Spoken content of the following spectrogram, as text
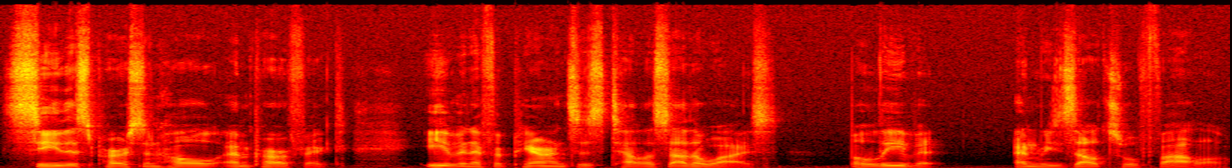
see this person whole and perfect, even if appearances tell us otherwise. Believe it, and results will follow.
